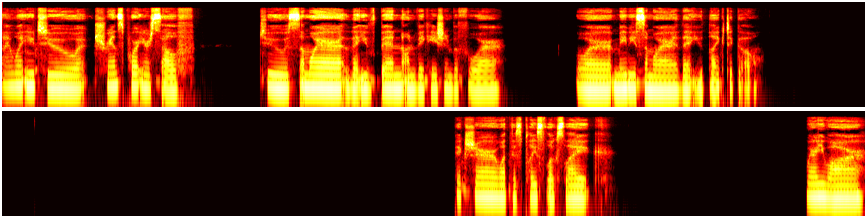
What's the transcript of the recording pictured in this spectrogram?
I want you to transport yourself to somewhere that you've been on vacation before, or maybe somewhere that you'd like to go. Picture what this place looks like, where you are.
